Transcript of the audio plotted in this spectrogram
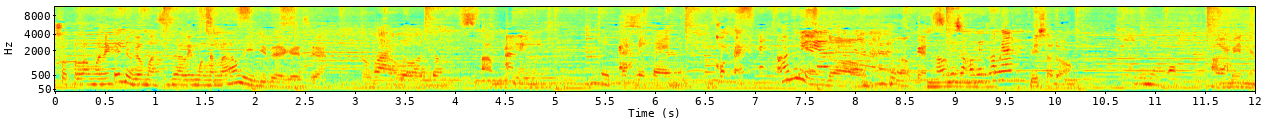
setelah menikah juga masih saling mengenali gitu ya guys ya. Wah, jodoh. Amin. Nikah nih kayaknya. Kok eh? Amin Iya. dong. Oke. Kamu bisa komitmen kan? Bisa dong. Amin ya. Kak. Ya. Amin ya.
